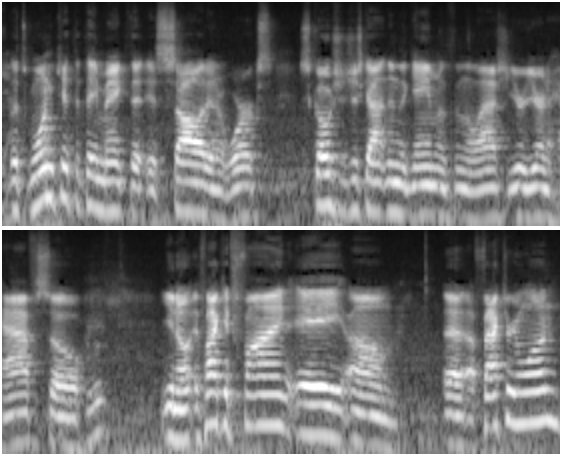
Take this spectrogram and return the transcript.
Yeah. It's one kit that they make that is solid and it works. Scosche's just gotten into the game within the last year, year and a half. So, Mhm. You know, if I could find a um, a, a factory one,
